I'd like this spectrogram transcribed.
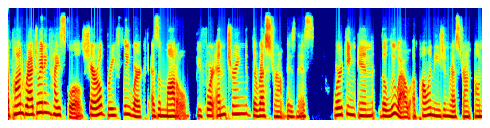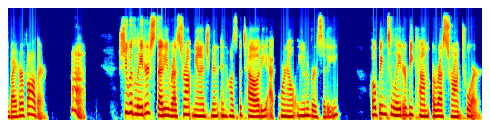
Upon graduating high school, Cheryl briefly worked as a model before entering the restaurant business, working in the Luau, a Polynesian restaurant owned by her father. Hmm. She would later study restaurant management and hospitality at Cornell University, hoping to later become a restaurateur.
